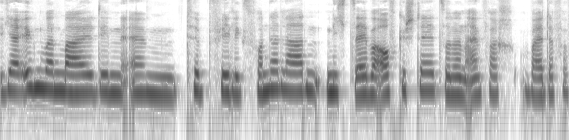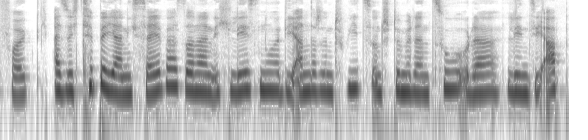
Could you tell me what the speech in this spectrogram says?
ja irgendwann mal den ähm, Tipp Felix von der Laden nicht selber aufgestellt, sondern einfach weiterverfolgt. Also ich tippe ja nicht selber, sondern ich lese nur die anderen Tweets und stimme dann zu oder lehne sie ab.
